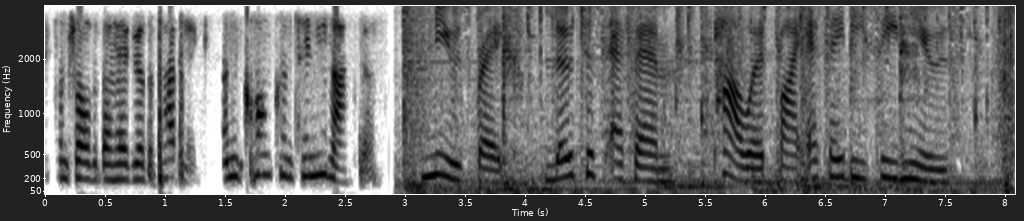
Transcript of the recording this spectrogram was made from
to control the behavior of the public. And we can't continue like this. Newsbreak, Lotus FM, powered by SABC News.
